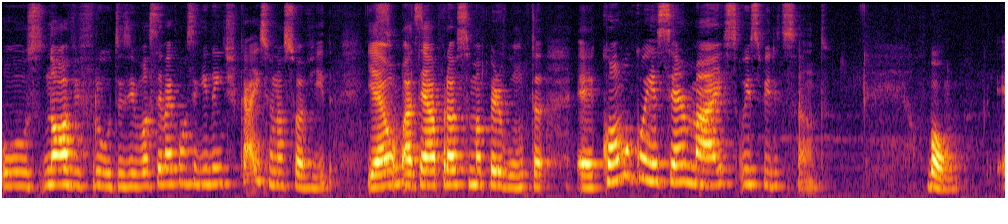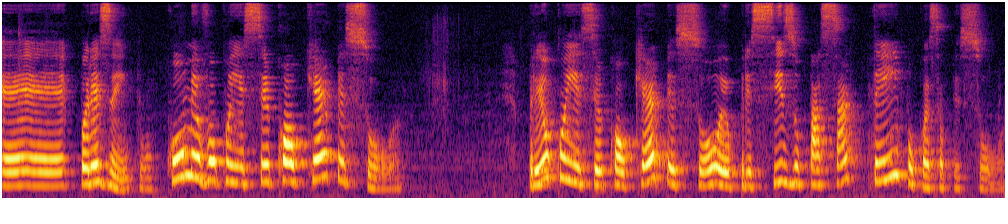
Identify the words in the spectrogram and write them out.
os nove frutos e você vai conseguir identificar isso na sua vida. E é Sim, até a próxima pergunta: é, como conhecer mais o Espírito Santo? Bom, é, por exemplo, como eu vou conhecer qualquer pessoa? Para eu conhecer qualquer pessoa, eu preciso passar tempo com essa pessoa.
